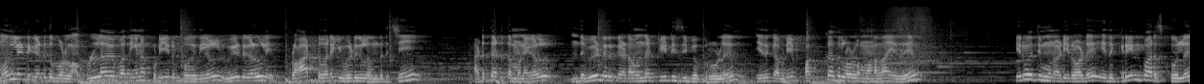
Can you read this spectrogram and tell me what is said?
முதலீட்டுக்கு எடுத்து போடலாம். ஃபுல்லாகவே பார்த்தீங்கன்னா குடியிருப்பு பகுதிகள் வீடுகள் பிளாட் வரைக்கும் வீடுகள் வந்துருச்சு. அடுத்தடுத்த மனைகள் இந்த வீடு இருக்க இடம் வந்து டிடிசிபி அப்ரூவல் இதுக்கு அப்படியே பக்கத்தில் உள்ள மனை தான் இது. இருபத்தி மூணு அடி ரோடு இது க்ரீன் பார்க் ஸ்கூலு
